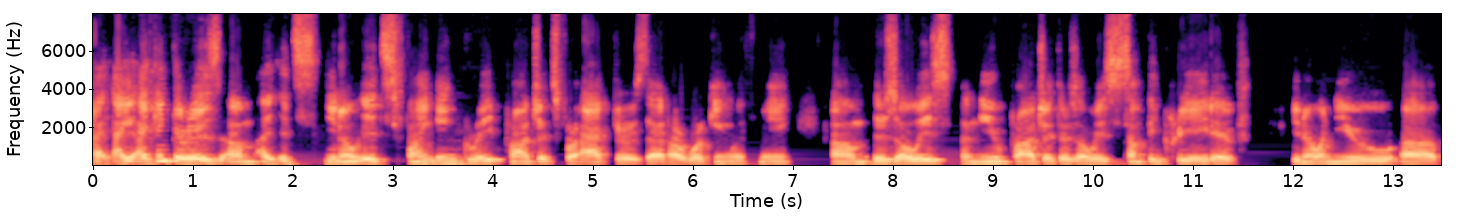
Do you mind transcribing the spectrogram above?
I, I, think there is. Um, I, it's you know it's finding great projects for actors that are working with me. Um, there's always a new project. There's always something creative. You know, a new uh,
